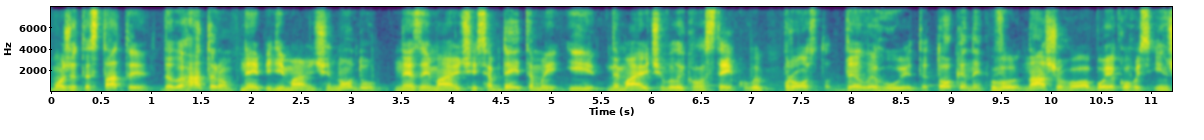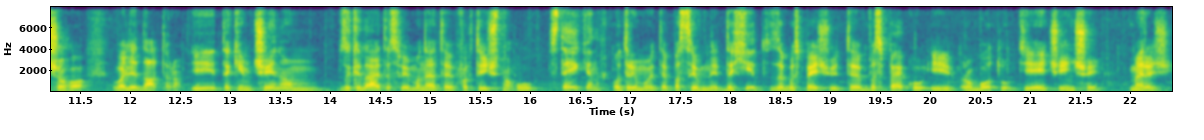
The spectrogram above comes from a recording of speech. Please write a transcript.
можете стати делегатором, не підіймаючи ноду, не займаючись апдейтами і не маючи великого стейку. Ви просто делегуєте токени в нашого або якогось іншого валідатора. І таким чином закидаєте свої монети фактично у стейкінг, отримуєте пасивний дохід, забезпечуєте безпеку і роботу тієї чи іншої мережі.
